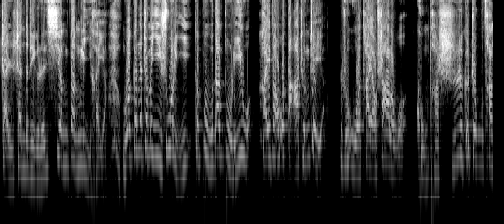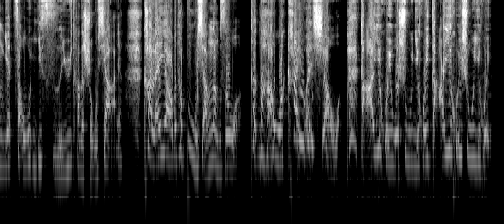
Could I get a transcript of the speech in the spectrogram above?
占山的这个人相当厉害呀！我跟他这么一说理，他不但不理我，还把我打成这样。如果他要杀了我，恐怕十个周仓也早已死于他的手下呀！看来，要不他不想弄死我，他拿我开玩笑啊！打一回我输一回，打一回输一回。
